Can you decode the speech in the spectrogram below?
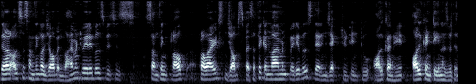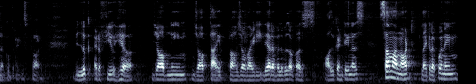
There are also something called job environment variables, which is something pro provides job-specific environment variables. They're injected into all, con all containers within a Kubernetes prod. We look at a few here job name, job type, job ID. They are available across all containers. Some are not, like repo name,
